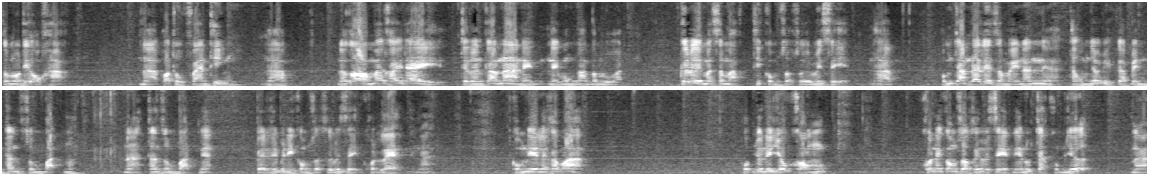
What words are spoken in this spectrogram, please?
ตำรวจที่อกหักนะเพราะถูกแฟนทิ้งนะครับ แล้วก็ไม่ค่อยได้เจริญก้าวหน้าในในวงการตำรวจ ก็เลยมาสมัครที่กรมสอบสวนพิเศษนะครับผมจำได้เลยสมัยนั้นเนี่ยถ้าผมจำผิดก็เป็นท่านสมบัติมั้งนะท่านสมบัติเนี่ยเป็นอธิบดีกรมสอบสวนพิเศษคนแรกนะผมเรียนเลยครับว่า ผมอยู่ในยุคของคนในกรมสอบสวนพิเศษเนี่ยรู้จักผมเยอะนะ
